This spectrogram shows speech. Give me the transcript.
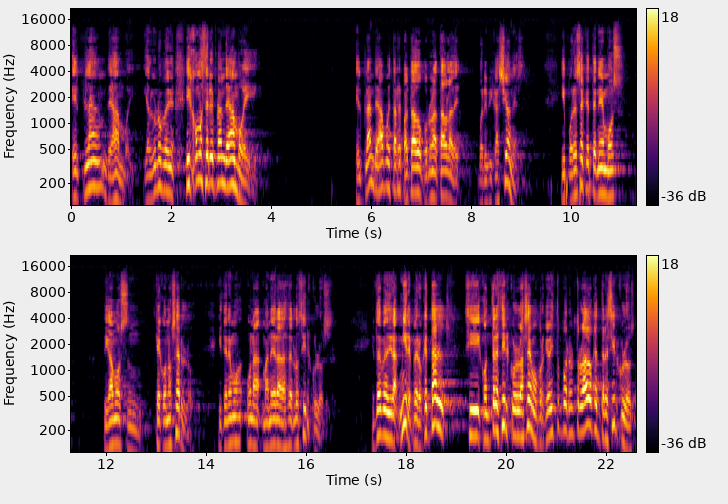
El plan de Amway. Y algunos me dicen, ¿y cómo será el plan de Amway? El plan de Amway está respaldado por una tabla de bonificaciones. Y por eso es que tenemos, digamos, mm, que conocerlo. Y tenemos una manera de hacer los círculos. Entonces me dirá, mire, pero ¿qué tal si con tres círculos lo hacemos? Porque he visto por otro lado que en tres círculos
